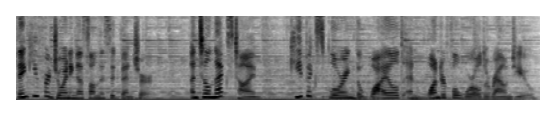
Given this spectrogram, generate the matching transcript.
Thank you for joining us on this adventure. Until next time, keep exploring the wild and wonderful world around you.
